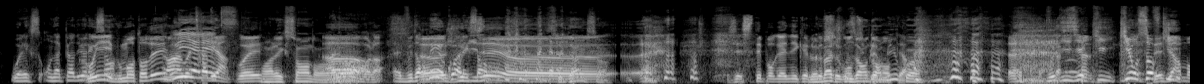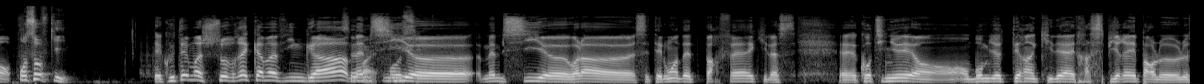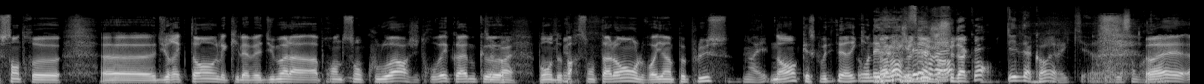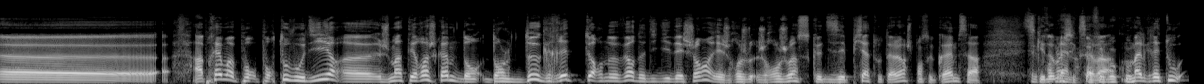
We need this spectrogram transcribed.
Ou Alex... On a perdu Alexandre? Oui, vous m'entendez? Ah, Oui, très bien. Bon, Alexandre. Alors, voilà. Vous dormez euh, ou quoi, Alexandre disais, euh, C'était pour gagner quelques Le match secondes vous a endormi ou quoi? Vous disiez qui? Qui on sauve qui? On sauve qui? Écoutez, moi je sauverais Kamavinga, même si, euh, même si, euh, voilà, euh, c'était loin d'être parfait, qu'il a euh, continué en, en, bon milieu de terrain qu'il est à être aspiré par le, le centre du rectangle et qu'il avait du mal à, à prendre son couloir. J'ai trouvé quand même que, bon, de par son talent, on le voyait un peu plus. Non, qu'est-ce que vous dites, Eric? Non, non, je, je suis d'accord. Il est d'accord, Eric. ouais. Après, moi, pour pour tout vous dire, je m'interroge quand même dans dans le degré de turnover de Didier Deschamps et je je rejoins ce que disait Pia tout à l'heure. Je pense que quand même ça, ce qui est dommage, c'est que ça, va malgré tout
